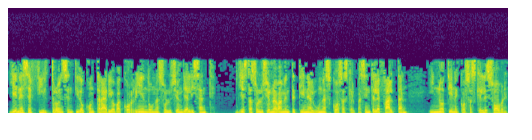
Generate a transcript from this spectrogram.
y en ese filtro en sentido contrario va corriendo una solución dializante. Y esta solución nuevamente tiene algunas cosas que al paciente le faltan y no tiene cosas que le sobren.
